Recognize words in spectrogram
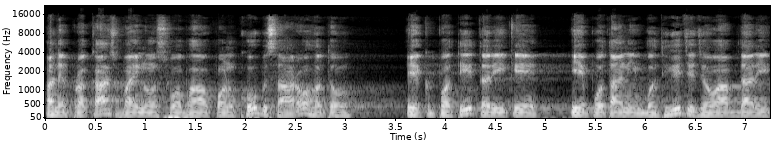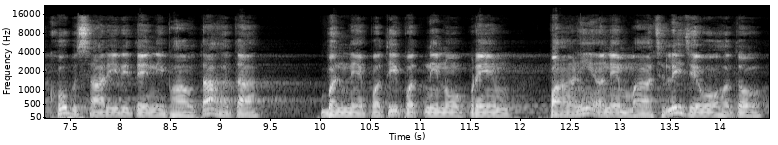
અને પ્રકાશભાઈનો સ્વભાવ પણ ખૂબ સારો હતો. એક પતિ તરીકે એ પોતાની બધી જ જવાબદારી ખૂબ સારી રીતે નિભાવતા હતા. બંને પતિ પત્નીનો પ્રેમ પાણી અને માછલી જેવો હતો.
